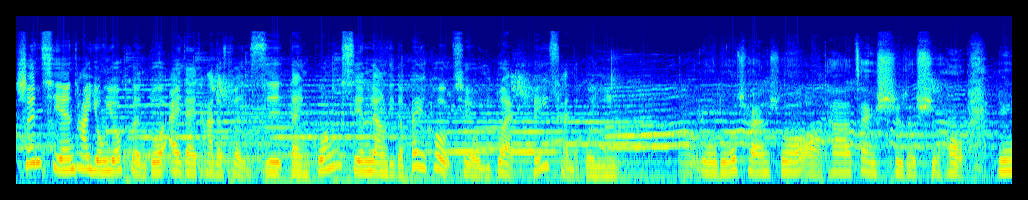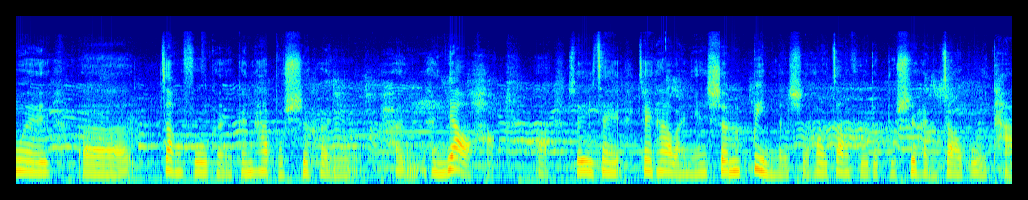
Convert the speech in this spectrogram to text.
生前他拥有很多爱戴他的粉丝，但光鲜亮丽的背后却有一段悲惨的婚姻。有流传说啊，她在世的时候，因为呃丈夫可能跟她不是很很很要好啊，所以在在她晚年生病的时候，丈夫都不是很照顾她。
